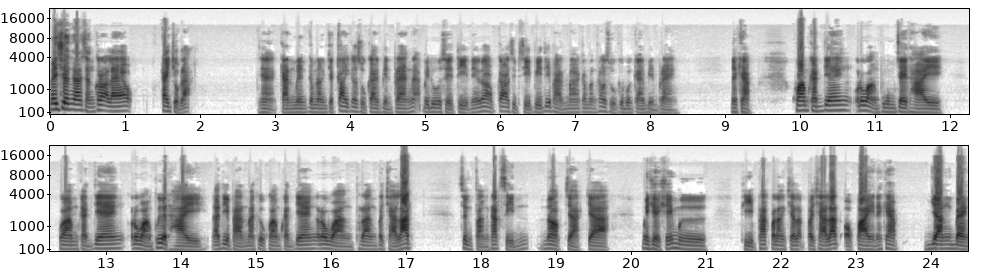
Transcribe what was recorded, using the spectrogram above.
ในเชิงงานสังเคราะห์แล้วใกล้จบละนะการเมืองกำลังจะใกล้เข้าสู่การเปลี่ยนแปลงละไปดูสถิติในรอบ 94 ปีที่ผ่านมากำลังเข้าสู่กระบวนการเปลี่ยนแปลง นะครับความขัดแย้งระหว่างภูมิใจไทย ความขัดแย้งระหว่างเพื่อไทยและที่ผ่านมาคือความขัดแย้งระหว่างพลังประชารัฐ ซึ่งฝั่งทักษิณนอกจากจะไม่ใช่ใช้มือถีบพรรคพลังประชารัฐออกไปนะครับ ยังแบ่ง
